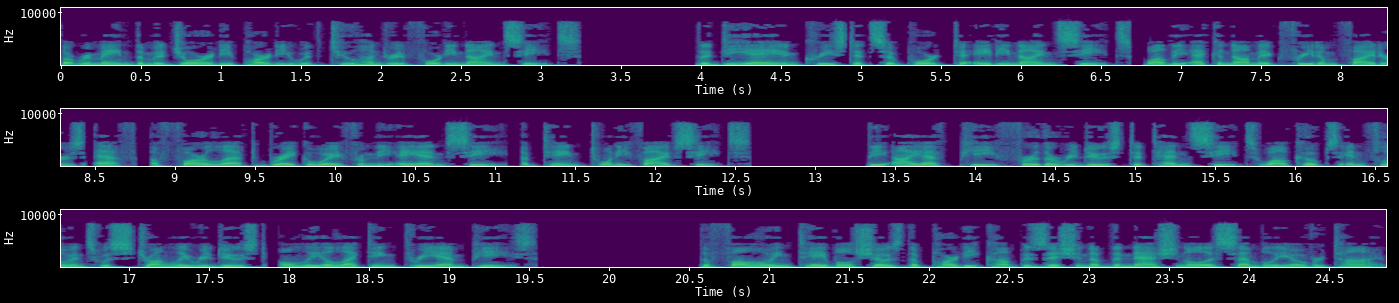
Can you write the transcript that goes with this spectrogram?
but remained the majority party with 249 seats. The DA increased its support to 89 seats, while the Economic Freedom Fighters F, a far-left breakaway from the ANC, obtained 25 seats. The IFP further reduced to 10 seats while COPE's influence was strongly reduced, only electing three MPs. The following table shows the party composition of the National Assembly over time.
